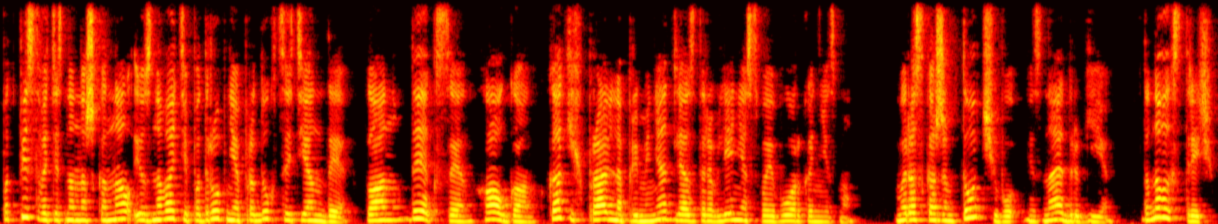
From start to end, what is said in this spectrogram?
Подписывайтесь на наш канал и узнавайте подробнее о продукции Тианде, Гану, DXN, Хауган, как их правильно применять для оздоровления своего организма. Мы расскажем то, чего не знают другие. До новых встреч!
